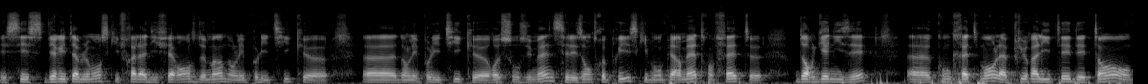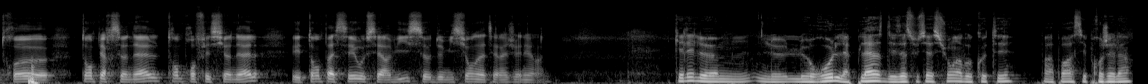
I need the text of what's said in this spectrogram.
et c'est véritablement ce qui fera la différence demain dans les politiques, euh, euh, dans les politiques ressources humaines. C'est les entreprises qui vont permettre en fait d'organiser concrètement la pluralité des temps entre temps personnel, temps professionnel et temps passé au service de missions d'intérêt général. Quel est le, le, rôle, la place des associations à vos côtés par rapport à ces projets-là?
